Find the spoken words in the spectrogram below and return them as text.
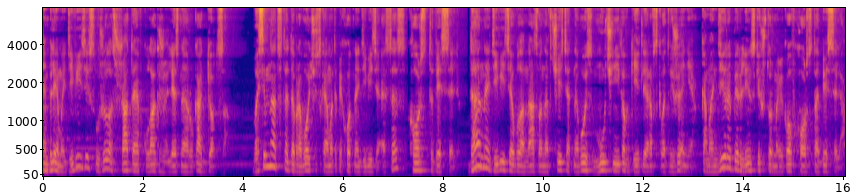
Эмблемой дивизии служила сжатая в кулак железная рука Гетца. 18-я добровольческая мотопехотная дивизия СС Хорст Вессель. Данная дивизия была названа в честь одного из мучеников гитлеровского движения, командира берлинских штурмовиков Хорста Весселя,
